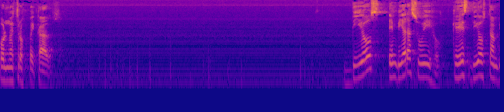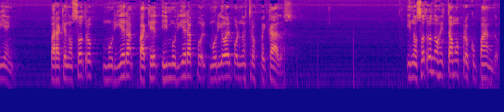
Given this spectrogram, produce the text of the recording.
por nuestros pecados. Dios enviara a su Hijo, que es Dios también, para que nosotros muriera, para que y muriera murió él por nuestros pecados. Y nosotros nos estamos preocupando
